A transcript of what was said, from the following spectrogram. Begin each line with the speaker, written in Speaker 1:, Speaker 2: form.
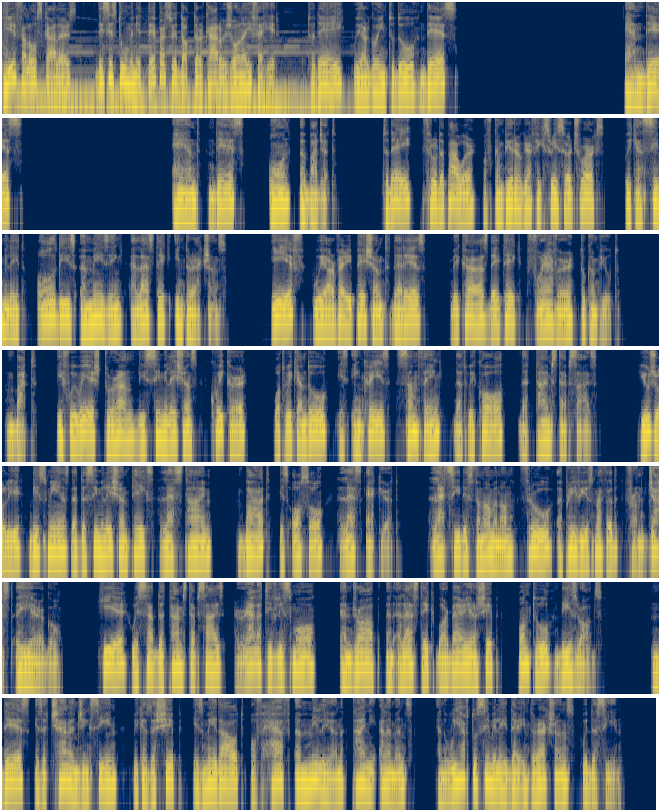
Speaker 1: Dear fellow scholars, this is 2 Minute Papers with Dr. Károly Zsolnai Fehér. Today we are going to do this and this and this on a budget. Today, through the power of computer graphics research works, we can simulate all these amazing elastic interactions. If we are very patient, that is, because they take forever to compute. But if we wish to run these simulations quicker, what we can do is increase something that we call the time step size. Usually, this means that the simulation takes less time, but is also less accurate. Let's see this phenomenon through a previous method from just a year ago. Here we set the time step size relatively small and drop an elastic barbarian ship onto these rods, this is a challenging scene because the ship is made out of half a million tiny elements and we have to simulate their interactions with the scene.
